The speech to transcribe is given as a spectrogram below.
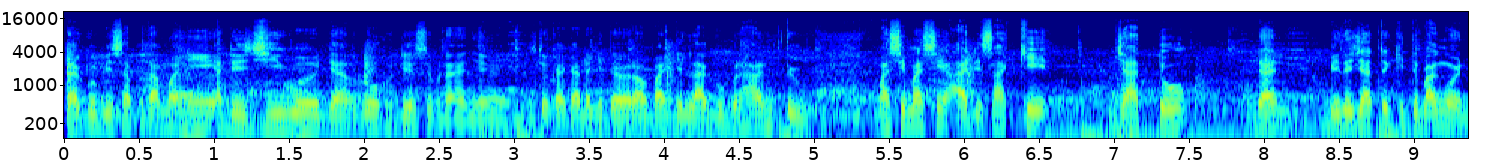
Lagu Bisa Pertama ni ada jiwa dan roh dia sebenarnya. Itu kadang-kadang kita orang panggil lagu berhantu. Masing-masing ada sakit, jatuh dan bila jatuh kita bangun.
